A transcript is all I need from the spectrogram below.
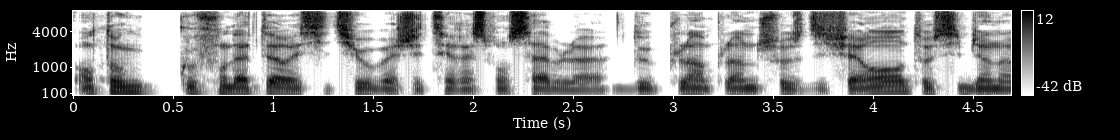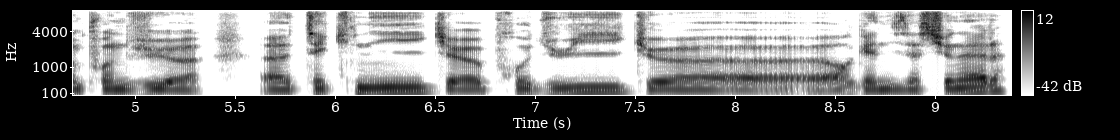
En tant que cofondateur et CTO, bah, j'étais responsable de plein plein de choses différentes, aussi bien d'un point de vue euh, technique, produit que organisationnel.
